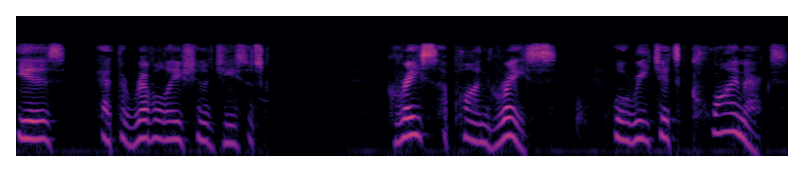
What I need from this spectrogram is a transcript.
is at the revelation of Jesus Christ. Grace upon grace will reach its climax.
